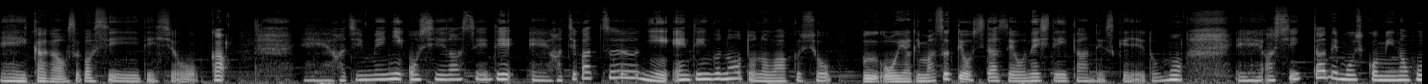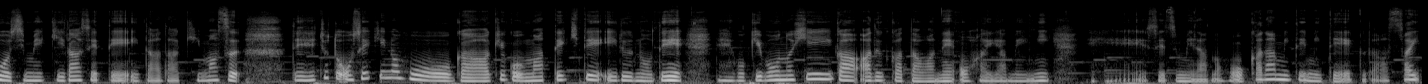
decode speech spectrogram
えーいかがお過ごしでしょうか、えーめにお知らせで、えー8月にエンディングノートのワークショップをやりますってお知らせをねしていたんですけれども、えー明日で申し込みの方を締め切らせていただきます。で、ちょっとお席の方が結構埋まってきているので、えご希望の日がある方はね、お早めに、え説明欄の方から見てみてください。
